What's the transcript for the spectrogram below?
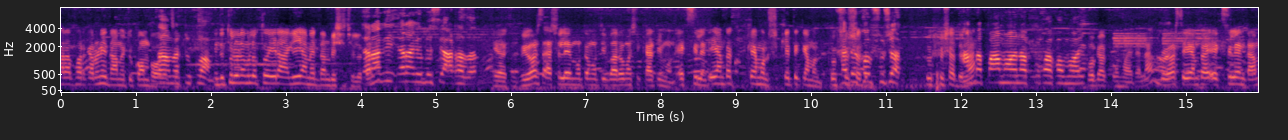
খারাপ হওয়ার কারণে দাম একটু কম পাওয়া দাম একটু কম। কিন্তু তুলনামূলক তো এর আগেই আমের দাম বেশি ছিল এর আগে এর আগে বেশি আট হাজার। ভিউয়ার্স আসলে মোটামুটি বারো মাসি কাটিমন। এক্সিলেন্ট এই আমটা কেমন? খেতে কেমন? খুব সুস্বাদু। খুব সুস্বাদ। খুব সুস্বাদু না? আমরা পাম হয় না পোকা কম হয়। পোকা কম হয় তাই না? ভিউয়ার্স এই আমটা এক্সিলেন্ট আম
